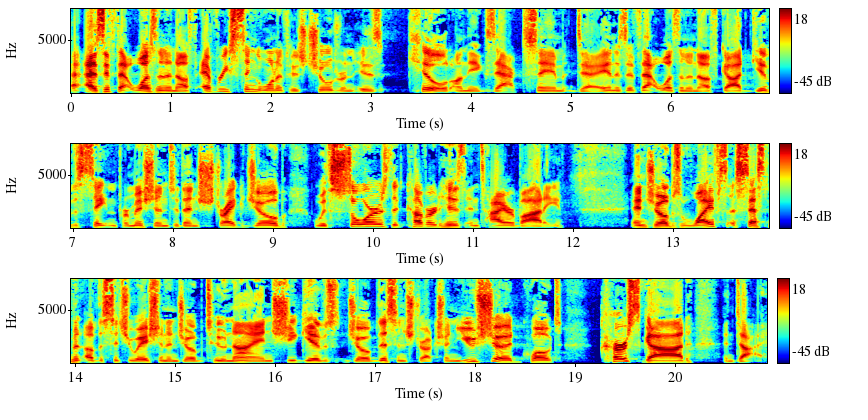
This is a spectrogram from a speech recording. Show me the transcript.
As if that wasn't enough, every single one of his children is killed on the exact same day. And as if that wasn't enough, God gives Satan permission to then strike Job with sores that covered his entire body. And Job's wife's assessment of the situation in Job 2 9, she gives Job this instruction You should, quote, curse God and die.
